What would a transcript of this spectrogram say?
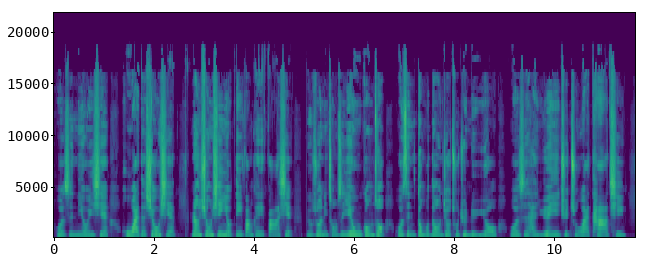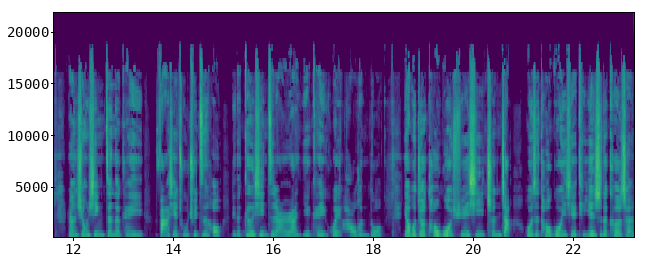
或者是你有一些户外的休闲，让凶星有地方可以发泄。比如说你从事业务工作，或者是你动不动就出去旅游，或者是很愿意去出外踏青，让凶星真的可以。发泄出去之后，你的个性自然而然也可以会好很多。要不就透过学习成长，或者是透过一些体验式的课程，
